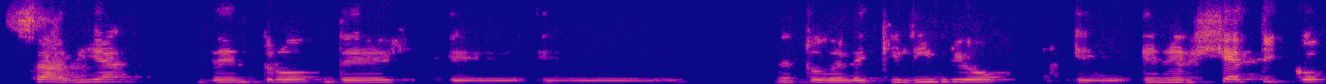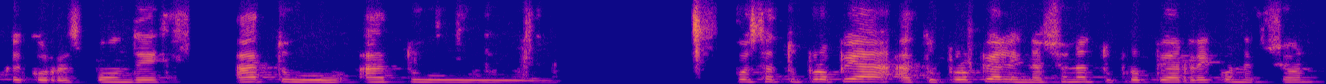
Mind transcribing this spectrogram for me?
sabia dentro, de, eh, eh, dentro del equilibrio eh, energético que corresponde a tu, a tu, pues a tu propia, a tu propia alineación, a tu propia reconexión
